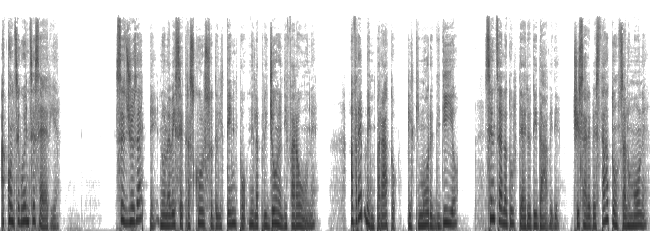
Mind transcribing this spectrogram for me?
ha conseguenze serie. Se Giuseppe non avesse trascorso del tempo nella prigione di Faraone, avrebbe imparato il timore di Dio? Senza l'adulterio di Davide ci sarebbe stato un Salomone?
